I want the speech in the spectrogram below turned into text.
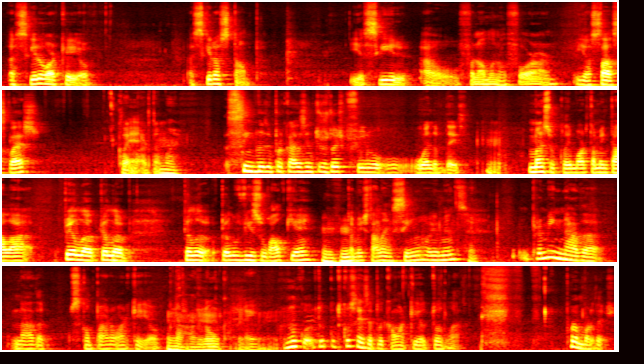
a seguir ao RKO, a seguir ao Stomp e a seguir ao Phenomenal Forearm e ao South Clash, Claymore É. também. sim, mas eu por acaso entre os dois prefiro o, o End of Days. Hum. Mas o Claymore também está lá pela, pela, pela, pelo visual que é, Uhum. também está lá em cima, obviamente. Sim. Para mim nada, nada se compara ao RKO. Não, nunca. Nem... Nunca, tu, tu consegues aplicar um arqueio de todo lado. Por amor de Deus.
